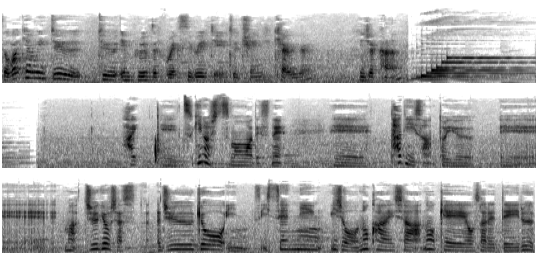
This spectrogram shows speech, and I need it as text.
So what can we do to improve the flexibility to change career in Japan? はい、えー次の質問はですね、えータディさんという、えー まあ、従業者従業員1000人以上の会社の経営をされている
